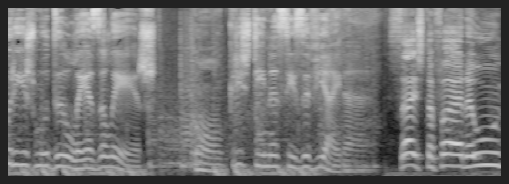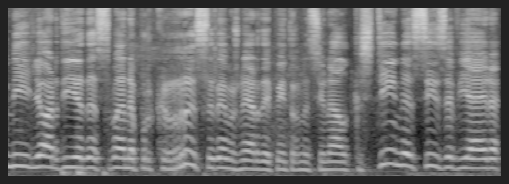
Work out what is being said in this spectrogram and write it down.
Turismo de Les a Les, com Cristina Cisa Vieira. Sexta-feira, o melhor dia da semana, porque recebemos na RDP Internacional Cristina Cisa Vieira.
